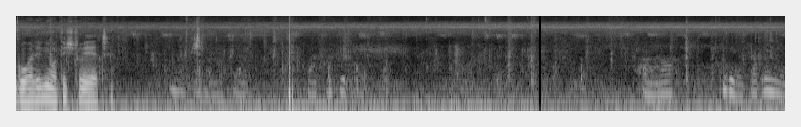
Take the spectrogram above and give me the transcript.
গোয়ালিনী অতিষ্ঠ হয়ে যাচ্ছে আল্লাহ কি নিয়ে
